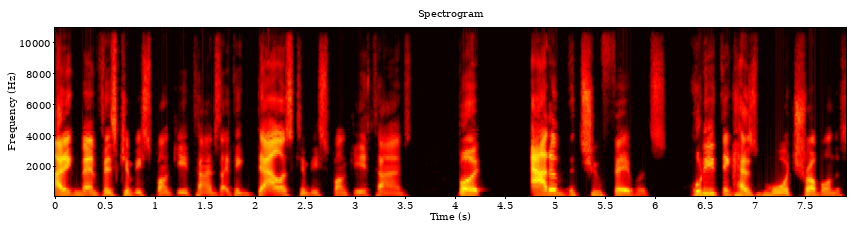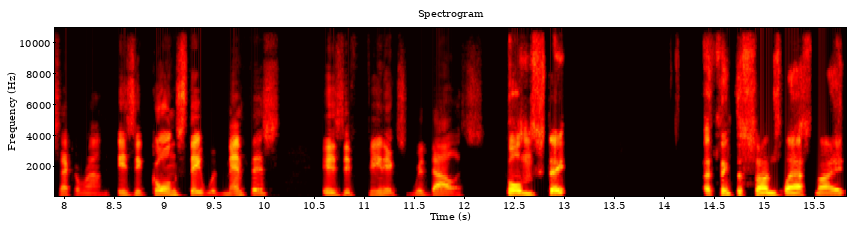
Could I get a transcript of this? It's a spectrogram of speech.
I think Memphis can be spunky at times. I think Dallas can be spunky at times. But out of the two favorites, who do you think has more trouble in the second round? Is it Golden State with Memphis? Is it Phoenix with Dallas? Golden State. I think the Suns last night,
